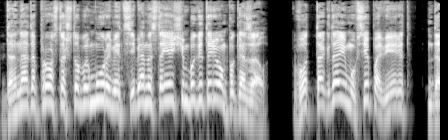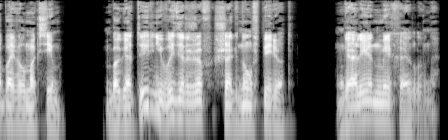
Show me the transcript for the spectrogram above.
«Да надо просто, чтобы Муромец себя настоящим богатырем показал. Вот тогда ему все поверят», — добавил Максим. Богатырь, не выдержав, шагнул вперед. «Галина Михайловна,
